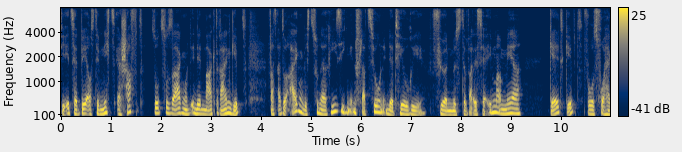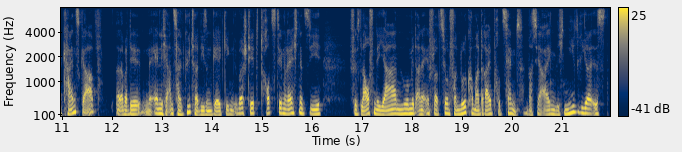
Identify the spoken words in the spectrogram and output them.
die EZB aus dem Nichts erschafft, sozusagen, und in den Markt reingibt, was also eigentlich zu einer riesigen Inflation in der Theorie führen müsste, weil es ja immer mehr Geld gibt, wo es vorher keins gab, aber eine ähnliche Anzahl Güter diesem Geld gegenübersteht. Trotzdem rechnet sie fürs laufende Jahr nur mit einer Inflation von 0,3 Prozent, was ja eigentlich niedriger ist,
